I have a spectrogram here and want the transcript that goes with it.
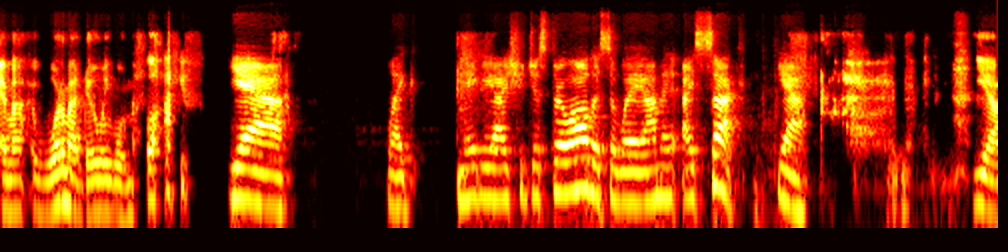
Am I? What am I doing with my life?" yeah. Like maybe I should just throw all this away. I'm a, I suck. Yeah. Yeah,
